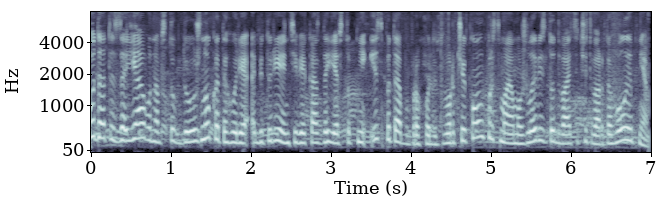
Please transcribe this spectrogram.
Подати заяву на вступ до УЖНУ категорія абітурієнтів, яка здає вступні іспити або проходить творчий конкурс, має можливість до 24 липня.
